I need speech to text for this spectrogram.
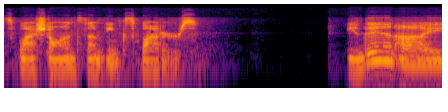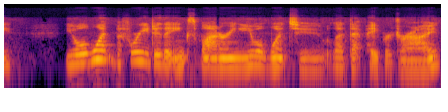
splashed on some ink splatters. And then I, you'll want, before you do the ink splattering, you will want to let that paper dry.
